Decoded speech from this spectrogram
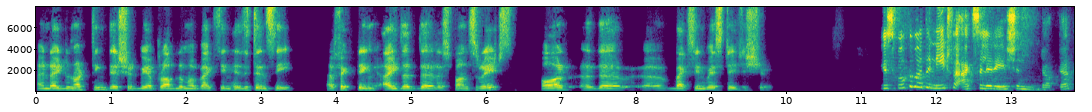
And I do not think there should be a problem of vaccine hesitancy affecting either the response rates or uh, the uh, vaccine wastage issue. You spoke about the need for acceleration, Doctor.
